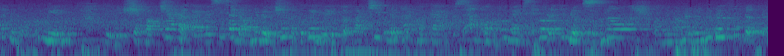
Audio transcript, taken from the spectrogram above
tát được một công biến. Từ đứa trẻ hoặc cha là cái với sinh ra đó mà đời trước là có cái gì tội phạm chi cũng được thoát khỏi cả sẽ ăn ổn vui vẻ sẽ có lại thêm được sống lâu. Còn nếu nó là lớn nước đơn phước được đã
